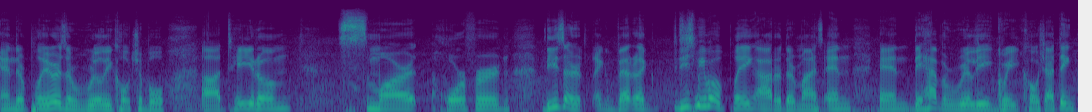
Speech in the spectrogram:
and their players are really coachable. Uh, Tatum, Smart, Horford. These are like better. Like these people are playing out of their minds, and and they have a really great coach. I think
